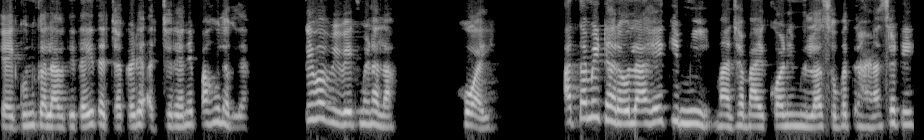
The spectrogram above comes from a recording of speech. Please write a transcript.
हे ऐकून कलावतीताई त्याच्याकडे आश्चर्याने पाहू लागल्या. तेव्हा विवेक म्हणाला हो आई. आता मी ठरवलं आहे की मी माझ्या बायको आणि मुलासोबत राहण्यासाठी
